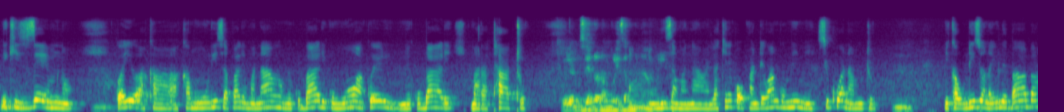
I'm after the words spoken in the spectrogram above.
ni kizee mno. Kwa hiyo akamuuliza aka- pale, mwanawe umekubali kumuoa kweli? Nimekubali mara tatu Yule mzee ndo anamuuliza mwanawe. Anamuuliza mwanawe, lakini kwa upande wangu mimi sikuwa na mtu. Mm. Nikaulizwa na yule baba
